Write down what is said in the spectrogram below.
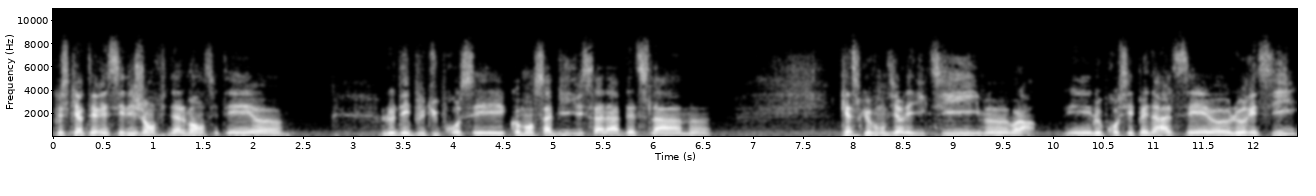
Que ce qui intéressait les gens finalement, c'était euh, le début du procès, comment s'habille Salah Abdeslam, euh, qu'est-ce que vont dire les victimes, euh, voilà. Et le procès pénal, c'est le récit,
